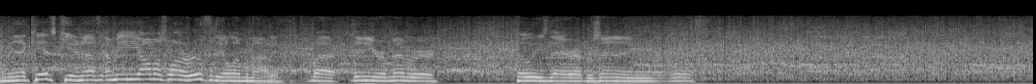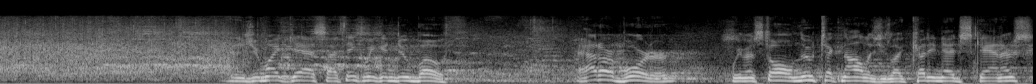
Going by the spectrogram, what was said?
I mean, that kid's cute enough. I mean, you almost want to root for the Illuminati, but then you remember who he's there representing. Ugh. And as you might guess, I think we can do both. At our border, we've installed new technology like cutting edge scanners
